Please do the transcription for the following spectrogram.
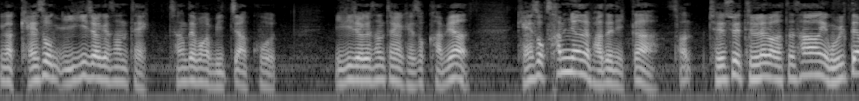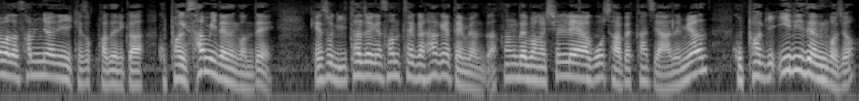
그러니까 계속 이기적인 선택, 상대방을 믿지 않고 이기적인 선택을 계속하면 계속 3년을 받으니까 죄수의 딜레마 같은 상황이 올 때마다 3년이 계속 받으니까 곱하기 3이 되는 건데 계속 이타적인 선택을 하게 되면 상대방을 신뢰하고 자백하지 않으면 곱하기 1이 되는 거죠.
